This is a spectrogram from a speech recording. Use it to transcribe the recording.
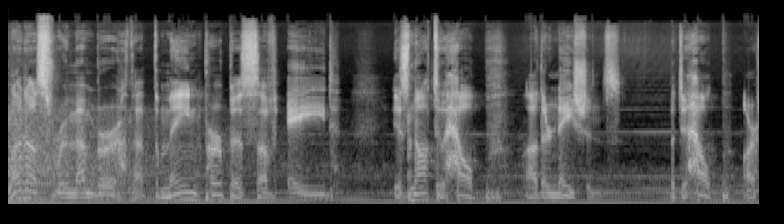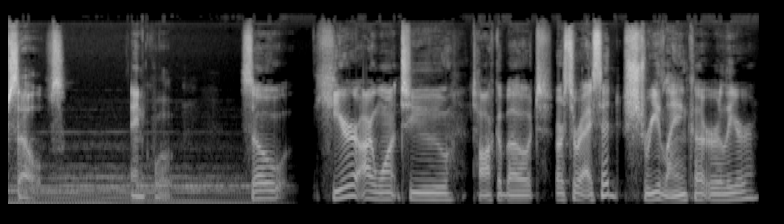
Let us remember that the main purpose of aid is not to help other nations, but to help ourselves. End quote. So here I want to talk about, or sorry, I said Sri Lanka earlier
